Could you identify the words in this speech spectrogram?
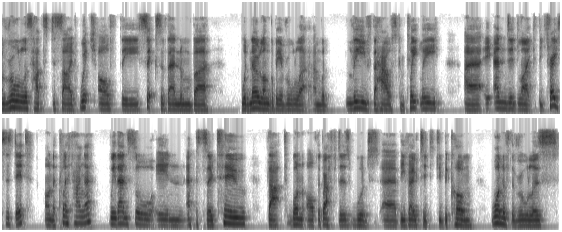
the rulers had to decide which of the six of their number would no longer be a ruler and would leave the house completely. Uh, it ended like the Traitors did on a cliffhanger. We then saw in episode two that one of the grafters would uh, be voted to become one of the rulers.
